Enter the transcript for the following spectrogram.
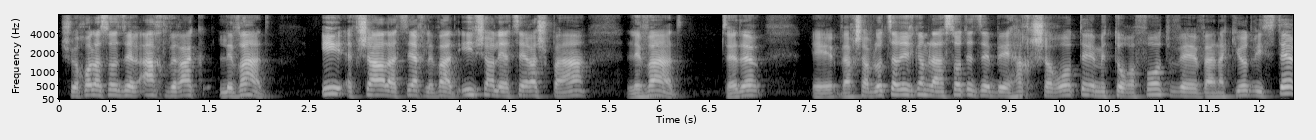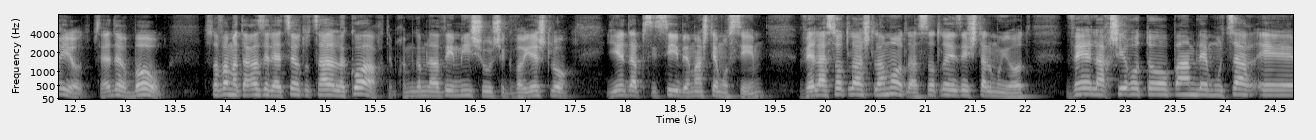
שהוא יכול לעשות את זה אך ורק לבד. אי אפשר להצליח לבד, אי אפשר לייצר השפעה לבד, בסדר? אה, ועכשיו, לא צריך גם לעשות את זה בהכשרות אה, מטורפות וענקיות והיסטריות, בסדר? בואו. בסוף המטרה זה לייצר תוצאה ללקוח. אתם יכולים גם להביא מישהו שכבר יש לו ידע בסיסי במה שאתם עושים, ולעשות לו השלמות, לעשות לו איזה השתלמויות, ולהכשיר אותו פעם למוצר אה,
